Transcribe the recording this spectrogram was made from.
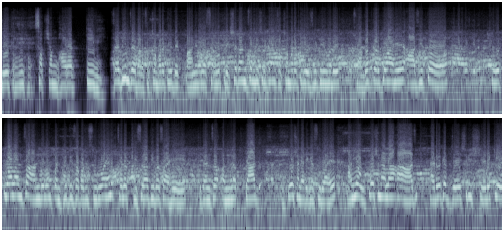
देख रहे हैं। सक्षम भारत टीवी। जय भीम जय भारत। सक्षम भारत टीव्ही देख पाहणेवाल्या सर्व प्रेक्षकांचं मी Shrikant Saksham Bharat TV S B T व्हीमध्ये स्वागत करतो आहे. आज इथं कोतवालांचं आंदोलन पंचवीस दिवसापासून सुरू आहे आणि सलग तिसरा दिवस आहे की त्यांचं अन्न त्याग उपोषण या ठिकाणी सुरू आहे. आणि या उपोषणाला आज ॲडव्होकेट जयश्री शेडके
